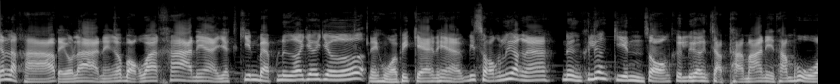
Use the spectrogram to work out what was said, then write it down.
กันเหรอครับสเตลล่าเนี่ยก็บอกว่าข้าเนี่ยอยากกินแบบเนื้อเยอะๆ ในหัวพี่แกเนี่ยมีสองเรื่องนะหนึ่งคือเรื่องกินสองคือเรื่องจับทามาเนี่ยทำหัว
